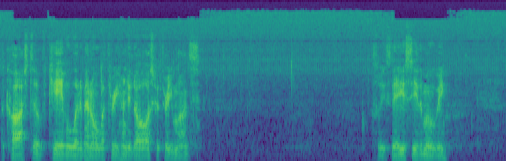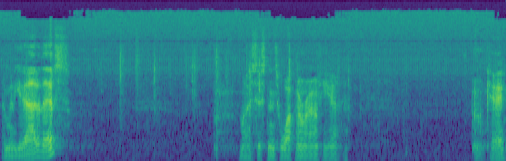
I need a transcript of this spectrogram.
The cost of cable would have been over $300 for three months. So there you see the movie. I'm going to get out of this. My assistant's walking around here. Okay,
